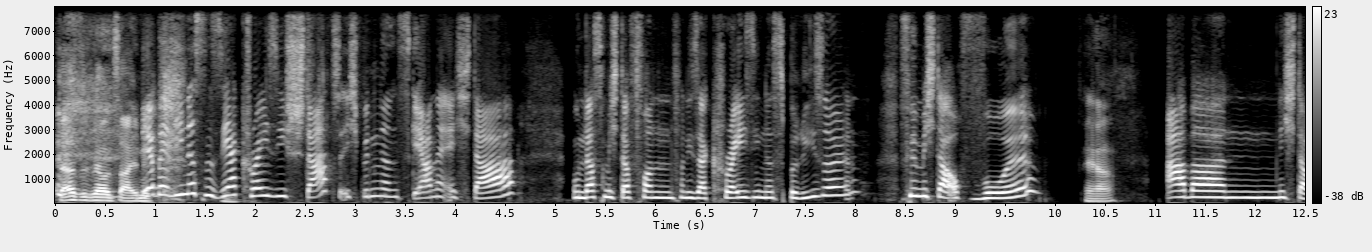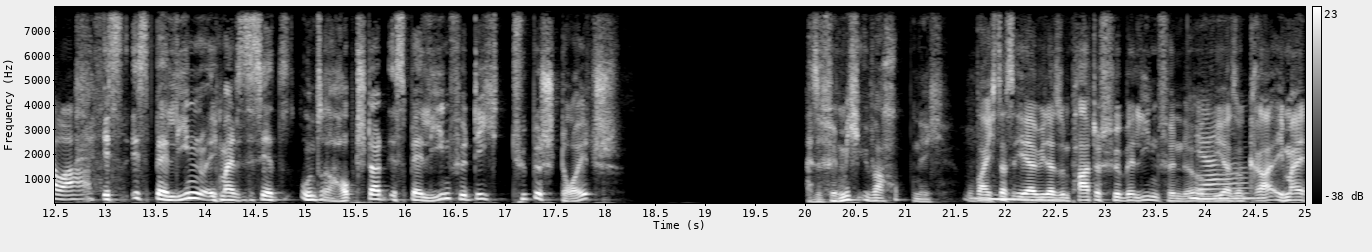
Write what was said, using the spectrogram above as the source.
da sind wir uns einig. Ja, Berlin ist eine sehr crazy Stadt. Ich bin ganz gerne echt da und lass mich davon von dieser Craziness berieseln. Fühle mich da auch wohl, Ja. aber nicht dauerhaft. Ist, ist Berlin, ich meine, es ist jetzt unsere Hauptstadt, ist Berlin für dich typisch deutsch? Also für mich überhaupt nicht. Wobei ich das eher wieder sympathisch für Berlin finde. Irgendwie. Ja. Also ich meine,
